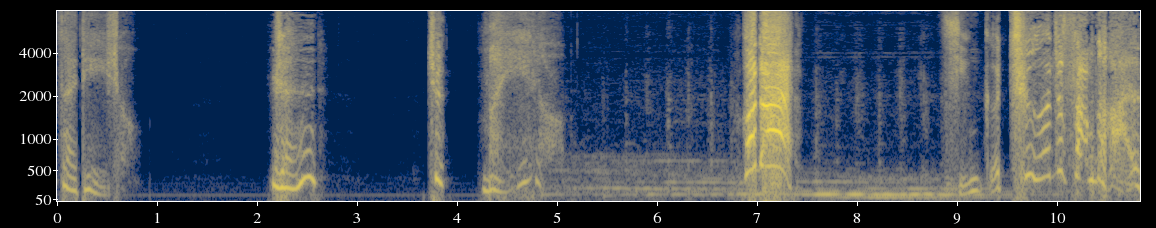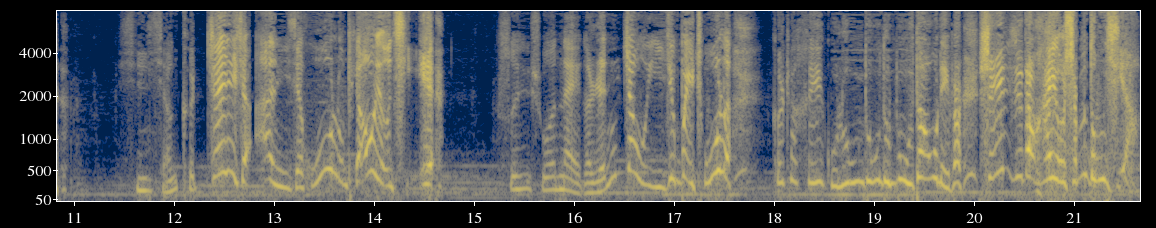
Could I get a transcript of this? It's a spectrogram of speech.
在地上，人却没了。阿丹！秦哥扯着嗓子喊，心想：可真是按下葫芦瓢又起。虽说那个人咒已经被除了，可这黑咕隆咚的木刀里边，谁知道还有什么东西啊？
